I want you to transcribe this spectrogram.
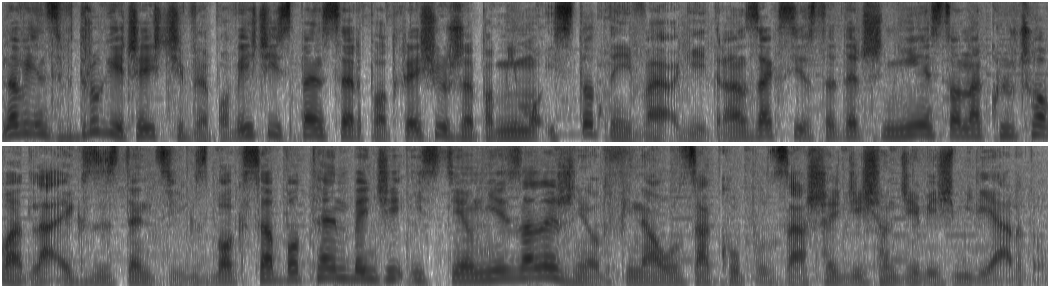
No więc w drugiej części wypowiedzi Spencer podkreślił, że pomimo istotnej wagi transakcji ostatecznie nie jest ona kluczowa dla egzystencji Xboxa, bo ten będzie istniał niezależnie od finału zakupu za 69 miliardów.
